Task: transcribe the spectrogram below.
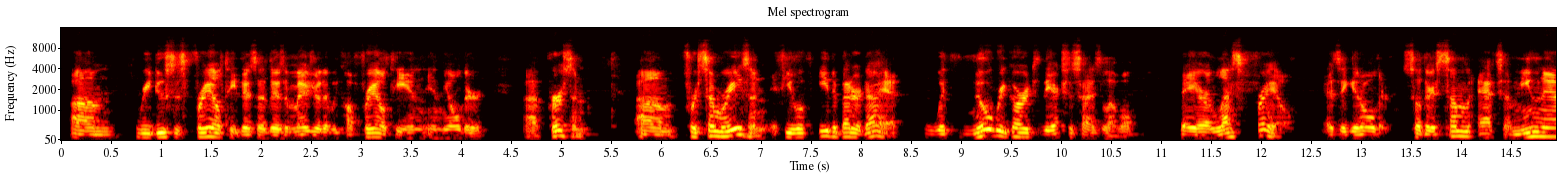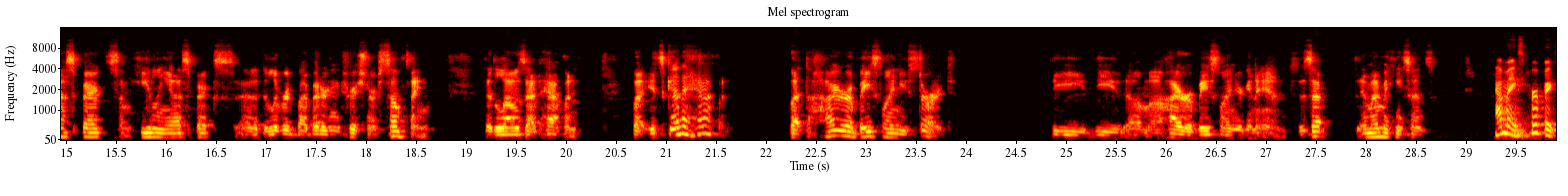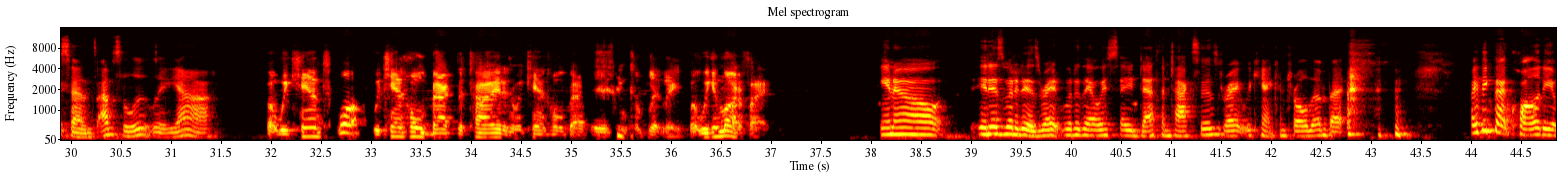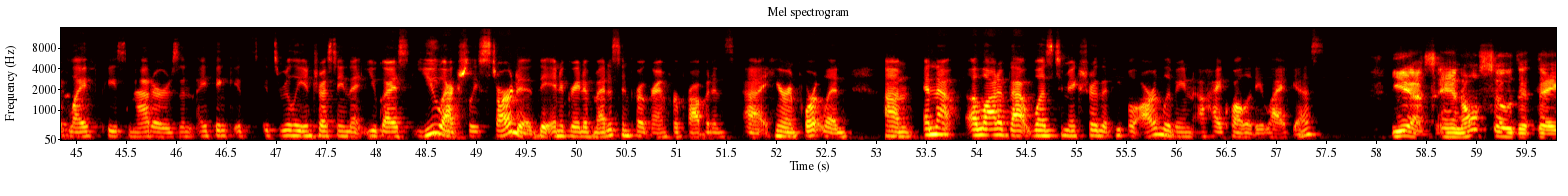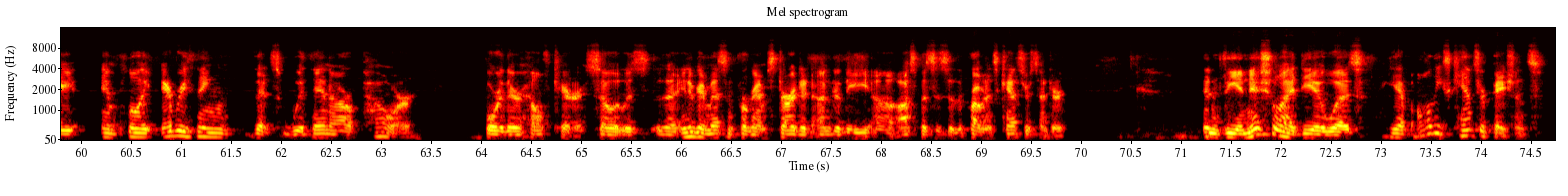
um, reduces frailty. There's a there's a measure that we call frailty in in the older uh, person. Um, for some reason, if you eat a better diet with no regard to the exercise level, they are less frail as they get older. So there's some immune aspects, some healing aspects uh, delivered by better nutrition or something that allows that to happen. But it's going to happen. But the higher a baseline you start, the the um, higher a baseline you're going to end. Does that am I making sense? That makes perfect sense. Absolutely, yeah. But we can't well we can't hold back the tide and we can't hold back anything completely, but we can modify it. You know, it is what it is, right? What do they always say? Death and taxes, right? We can't control them, but I think that quality of life piece matters, and I think it's it's really interesting that you guys you actually started the integrative medicine program for Providence uh, here in Portland, um, and that a lot of that was to make sure that people are living a high quality life. Yes. Yes, and also that they employ everything that's within our power for their health care. So it was the integrated medicine program started under the uh, auspices of the Providence Cancer Center. And the initial idea was you have all these cancer patients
